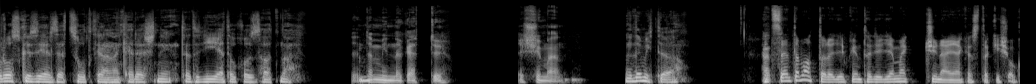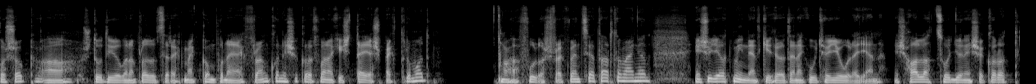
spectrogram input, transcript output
rossz közérzet szót kellene keresni, tehát hogy ilyet okozhatnak. Szerintem mind a kettő. És simán. Na de mitől? Hát szerintem attól egyébként, hogy ugye megcsinálják ezt a kis okosok, a stúdióban a producerek megkomponálják frankon, és akkor ott van egy kis teljes spektrumod, a fullos frekvenciatartományod, és ugye ott mindent kitöltenek úgy, hogy jó legyen, és hallatszódjon, és akkor ott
